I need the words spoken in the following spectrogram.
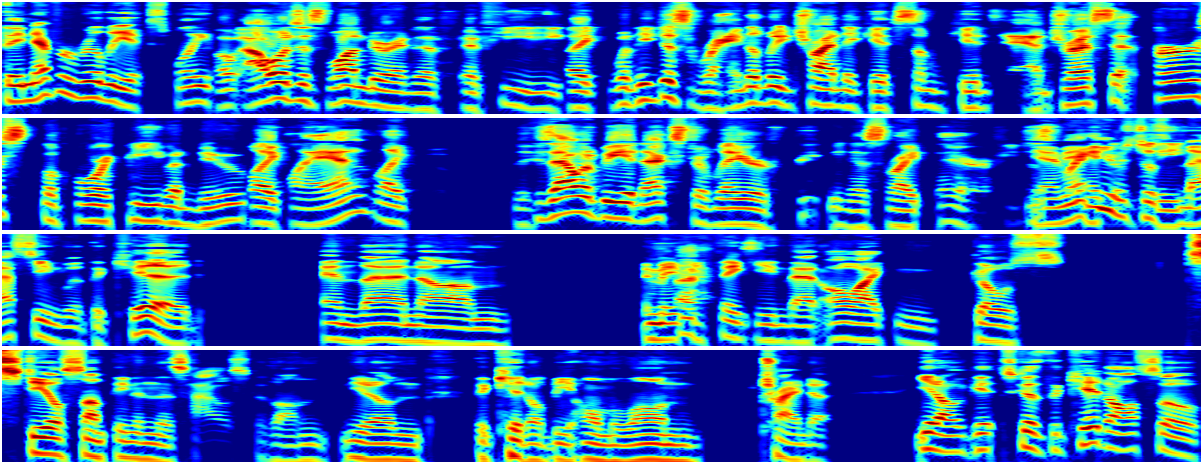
They never really explain. Oh, I was just wondering if, if he like would he just randomly try to get some kid's address at first before he even knew like plan like because that would be an extra layer of creepiness right there. If he just Yeah, maybe he was just messing with the kid, and then um, and maybe Right. thinking that oh, I can go steal something in this house because I'm you know the kid will be home alone trying to you know because the kid also.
